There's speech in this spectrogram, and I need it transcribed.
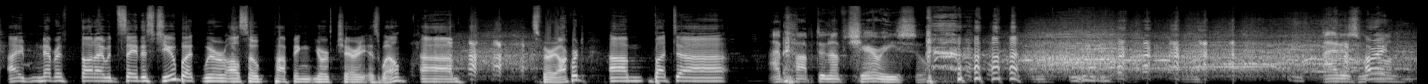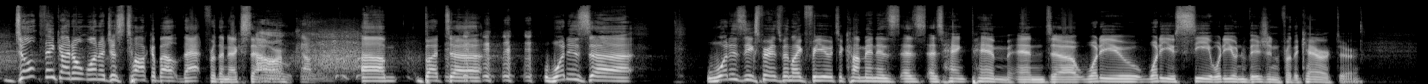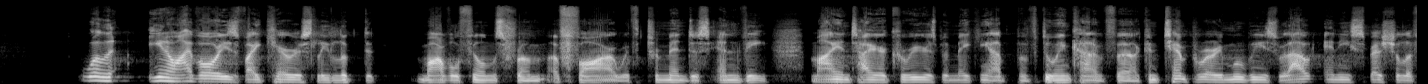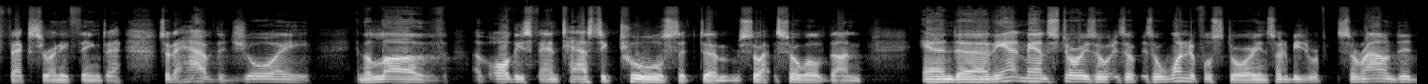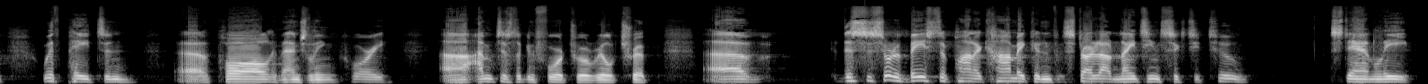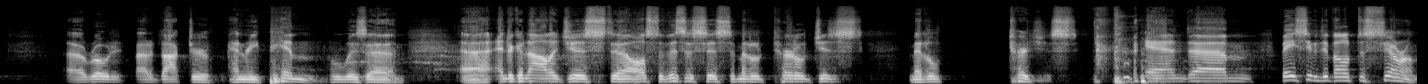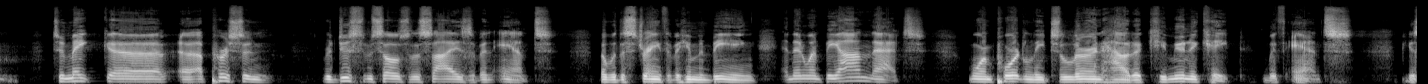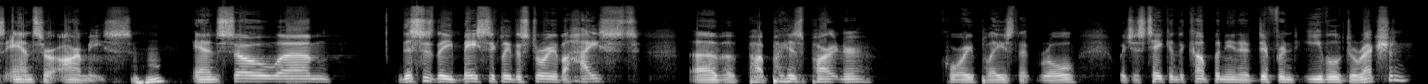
I never thought I would say this to you, but we're also popping your cherry as well. Um, it's very awkward. Um, but uh, I popped enough cherries, so. All well. right, don't think I don't want to just talk about that for the next hour. Oh, okay. But uh, what is uh, what has the experience been like for you to come in as as, as Hank Pym, and uh, what do you what do you see? What do you envision for the character? Well, you know, I've always vicariously looked at Marvel films from afar with tremendous envy. My entire career has been making up of doing kind of uh, contemporary movies without any special effects or anything to so to have the joy and the love of all these fantastic tools that um, so so well done. And uh, the Ant Man story is a, is, a, is a wonderful story. And so to be surrounded with Peyton, uh, Paul, Evangeline, Corey, uh, I'm just looking forward to a real trip. Uh, this is sort of based upon a comic and started out in 1962. Stan Lee uh, wrote it about a doctor, Henry Pym, who was an uh, endocrinologist, uh, also physicist, a metallurgist, metallurgist, and um, basically developed a serum to make uh, a person reduce themselves to the size of an ant, but with the strength of a human being, and then went beyond that, more importantly, to learn how to communicate with ants, because ants are armies. And so um, this is the basically the story of a heist of a, his partner. Corey plays that role, which has taken the company in a different evil direction.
